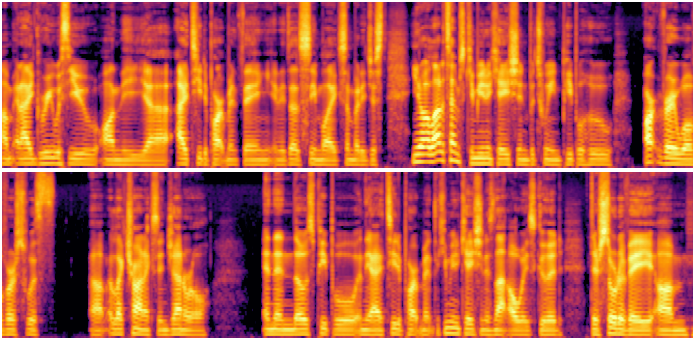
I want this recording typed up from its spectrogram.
Um, and I agree with you on the uh, IT department thing. And it does seem like somebody just, you know, a lot of times communication between people who aren't very well versed with uh, electronics in general and then those people in the IT department, the communication is not always good. There's sort of a, um,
